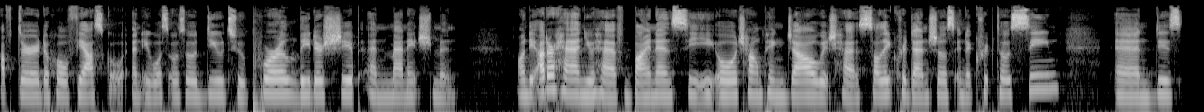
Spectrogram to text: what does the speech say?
after the whole fiasco, and it was also due to poor leadership and management. On the other hand, you have Binance CEO Changpeng Zhao, which has solid credentials in the crypto scene, and this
